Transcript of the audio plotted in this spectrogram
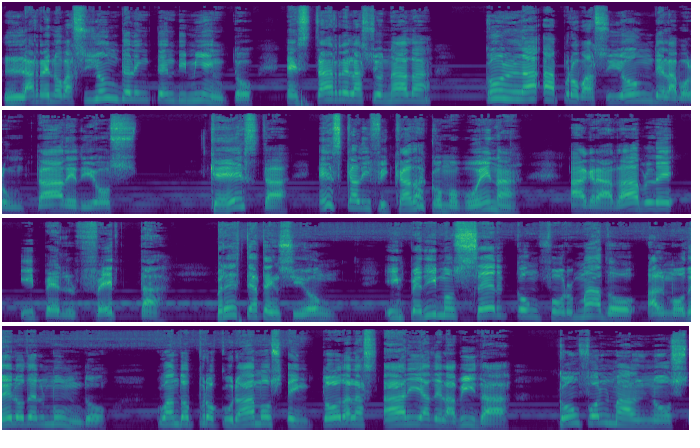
La renovación del entendimiento está relacionada con la aprobación de la voluntad de Dios, que ésta es calificada como buena, agradable y perfecta. Preste atención, impedimos ser conformado al modelo del mundo cuando procuramos en todas las áreas de la vida conformarnos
